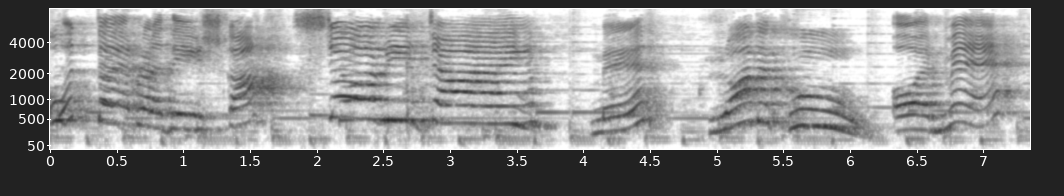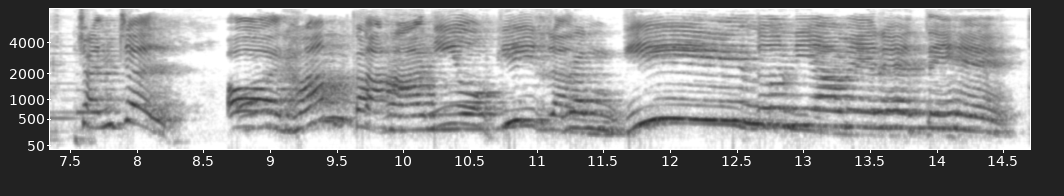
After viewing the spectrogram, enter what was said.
उत्तर प्रदेश का story time मैं रौनक हूँ। और मैं चंचल। और हम कहानियों की रंगीन दुनिया में रहते हैं।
